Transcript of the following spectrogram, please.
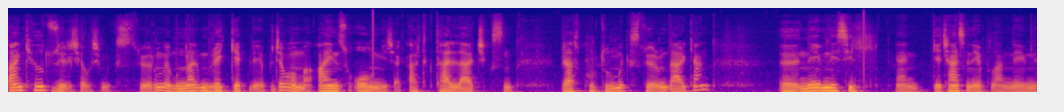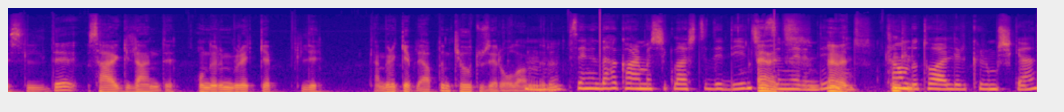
ben kağıt üzeri çalışmak istiyorum ve bunları mürekkeple yapacağım ama aynısı olmayacak. Artık teller çıksın. Biraz kurtulmak istiyorum derken e, Nev Nesil yani geçen sene yapılan Nev Nesil'de sergilendi. Onların mürekkepli yani mürekkeple yaptığım kağıt üzeri olanları. Hı Senin daha karmaşıklaştı dediğin çizimlerin evet, değil evet. mi? Çünkü, Tam da tuvalleri kırmışken.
